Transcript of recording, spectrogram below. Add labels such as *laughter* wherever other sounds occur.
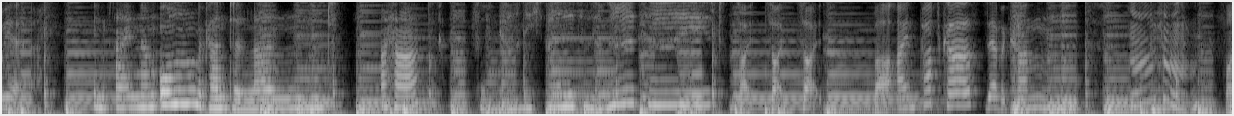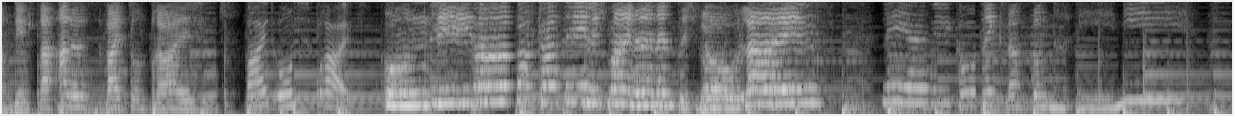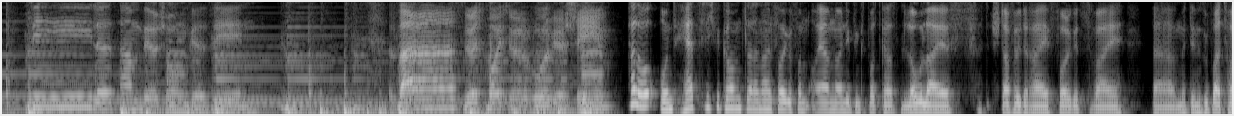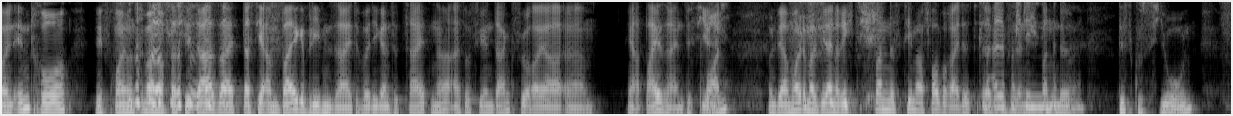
Oh yeah. In einem unbekannten Land. Aha. Vor gar nicht allzu langer Zeit. Zeit, Zeit, Zeit. War ein Podcast sehr bekannt. Mhm. Von dem sprach alles weit und breit. Weit und breit. Und dieser Podcast, den ich meine, nennt sich Low Life. Lea, Nico, Niklas und vieles haben wir schon gesehen. was wird heute wohl geschehen? Hallo und herzlich willkommen zu einer neuen Folge von eurem neuen Lieblingspodcast Lowlife, Staffel 3, Folge 2, äh, mit dem super tollen Intro. Wir freuen uns immer noch, dass ihr da *laughs* seid, dass ihr am Ball geblieben seid über die ganze Zeit. Ne? Also vielen Dank für euer ähm, ja, Beisein bis hierhin. Und wir haben heute mal wieder ein richtig spannendes Thema vorbereitet. Wie man spannende. Diskussion.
